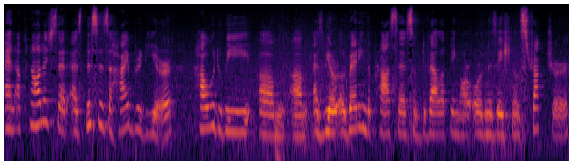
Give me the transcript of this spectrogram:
and acknowledge that as this is a hybrid year, how would we, um, um, as we are already in the process of developing our organizational structure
